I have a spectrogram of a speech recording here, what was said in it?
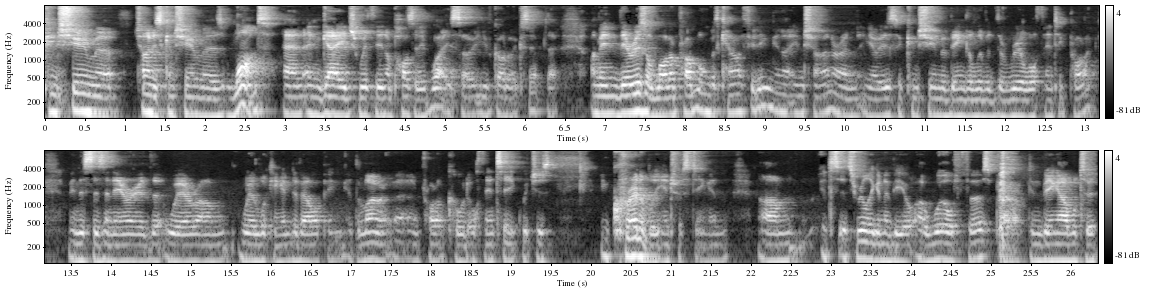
consumer Chinese consumers want and engage with in a positive way. So you've got to accept that. I mean, there is a lot of problem with counterfeiting you know, in China, and you know, is the consumer being delivered the real, authentic product? I mean, this is an area that we're um, we're looking at developing at the moment a product called Authentic, which is incredibly interesting, and um, it's it's really going to be a, a, world first product in being able to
